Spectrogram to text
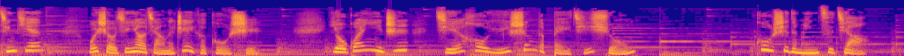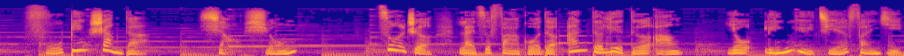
今天我首先要讲的这个故事，有关一只劫后余生的北极熊。故事的名字叫《浮冰上的小熊》，作者来自法国的安德烈·德昂，由林雨杰翻译。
